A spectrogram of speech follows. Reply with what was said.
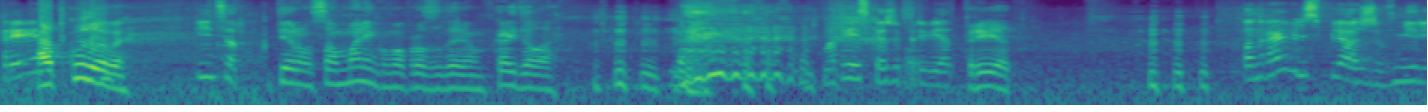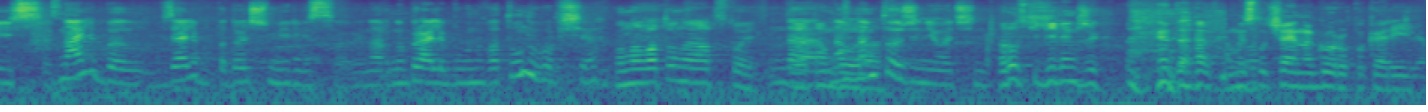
Привет, Откуда вы? Питер. Первым самым маленьким вопрос задаем. Как дела? Матвей, скажи привет. Привет. Понравились пляжи в Мирисе? Знали бы, взяли бы подольше Мирису. И, наверное, брали бы Унаватуну вообще. Ну, Новатуна отстой. Да, там нам, был нам раз. тоже не очень. Русский Геленджик. Мы случайно гору покорили.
